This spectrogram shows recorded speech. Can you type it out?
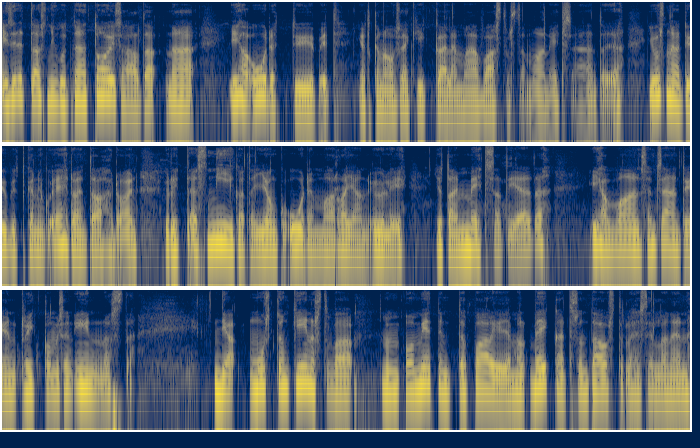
Ja sitten taas niinku nämä toisaalta nämä ihan uudet tyypit, jotka nousee kikkailemaan ja vastustamaan niitä sääntöjä. Just nämä tyypit, jotka niinku ehdoin tahdoin yrittäisi niikata jonkun uuden maan rajan yli jotain metsätietä ihan vaan sen sääntöjen rikkomisen innosta. Ja musta on kiinnostavaa, mä oon miettinyt tätä paljon ja mä veikkaan, että se on taustalla sellainen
